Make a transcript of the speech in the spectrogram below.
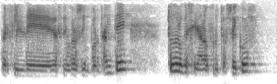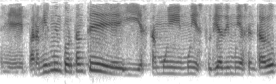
perfil de, ácido graso importante, todo lo que serían los frutos secos. Eh, para mí es muy importante y está muy, muy estudiado y muy asentado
